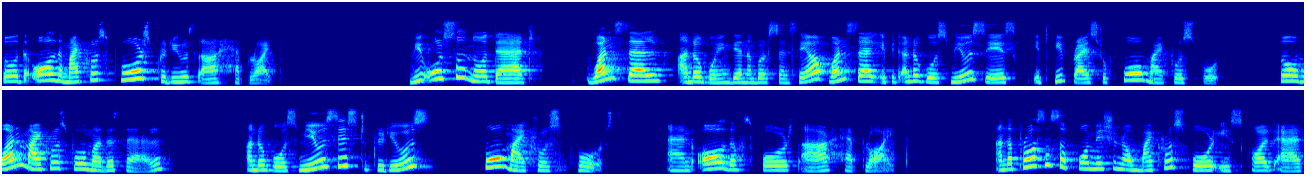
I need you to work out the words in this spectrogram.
so the, all the microspores produced are haploid. We also know that one cell undergoing the number of cells here, one cell if it undergoes meiosis, it gives rise to four microspores. So one microspore mother cell undergoes meiosis to produce four microspores and all the spores are haploid. And the process of formation of microspore is called as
